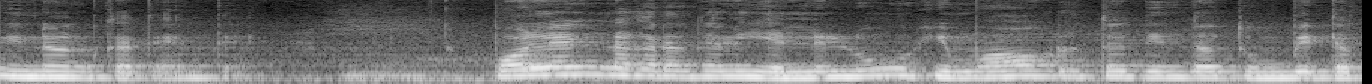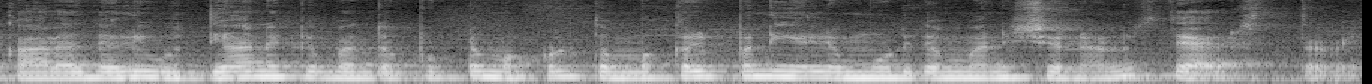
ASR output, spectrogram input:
ಇನ್ನೊಂದು ಕತೆ ಅಂತೆ. ಪೋಲೆಂಡ್ ನಗರದಲ್ಲಿ ಎಲ್ಲೆಲ್ಲೂ ಹಿಮಾವೃತದಿಂದ ತುಂಬಿದ್ದ ಕಾಲದಲ್ಲಿ ಉದ್ಯಾನಕ್ಕೆ ಬಂದ ಪುಟ್ಟ ಮಕ್ಕಳು ತಮ್ಮ ಕಲ್ಪನೆಯಲ್ಲಿ ಮೂಡಿದ ಮನುಷ್ಯನನ್ನು ತಯಾರಿಸುತ್ತವೆ.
